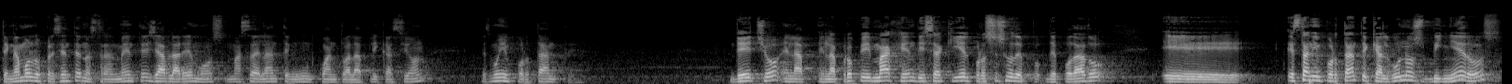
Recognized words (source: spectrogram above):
tengámoslo presente en nuestras mentes, ya hablaremos más adelante en cuanto a la aplicación, es muy importante. De hecho, en la, en la propia imagen dice aquí el proceso de, podado eh, es tan importante que algunos viñeros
